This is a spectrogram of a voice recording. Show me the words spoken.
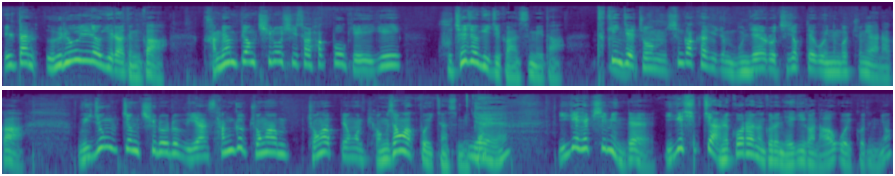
일단 의료 인력이라든가 감염병 치료 시설 확보 계획이 구체적이지가 않습니다. 특히 이제 좀 심각하게 좀 문제로 지적되고 있는 것 중에 하나가 위중증 치료를 위한 상급 종합 종합병원 병상 확보 있지 않습니까? 예. 이게 핵심인데 이게 쉽지 않을 거라는 그런 얘기가 나오고 있거든요.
